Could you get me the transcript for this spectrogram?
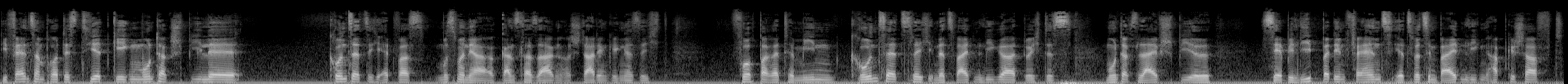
Die Fans haben protestiert gegen Montagsspiele. Grundsätzlich etwas, muss man ja ganz klar sagen, aus Stadiongängersicht. Furchtbarer Termin. Grundsätzlich in der zweiten Liga durch das Montags-Live-Spiel sehr beliebt bei den Fans. Jetzt wird es in beiden Ligen abgeschafft.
